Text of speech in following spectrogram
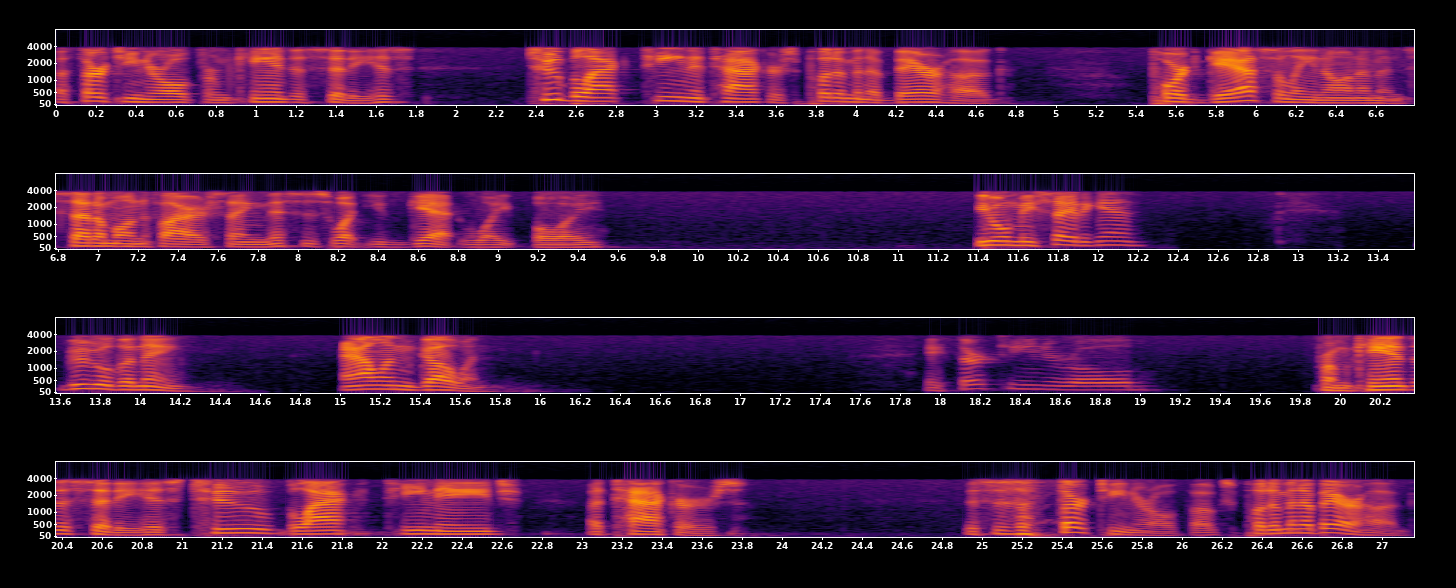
a 13 year old from Kansas City. His two black teen attackers put him in a bear hug, poured gasoline on him, and set him on fire, saying, This is what you get, white boy. You want me to say it again? Google the name Alan Goen, a 13 year old from Kansas City. His two black teenage attackers. This is a 13 year old, folks. Put him in a bear hug,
